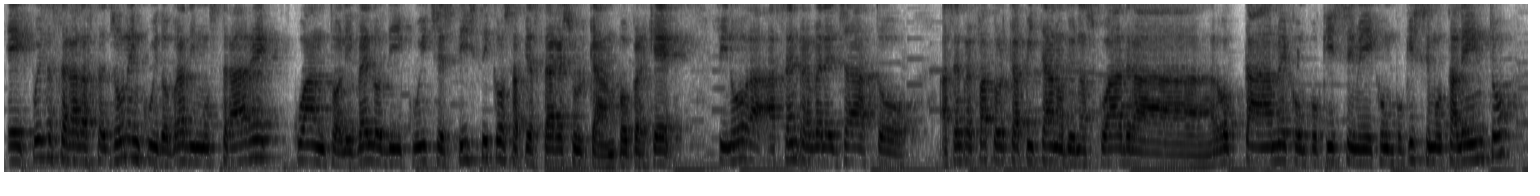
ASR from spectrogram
e questa sarà la stagione in cui dovrà dimostrare quanto a livello di QI cestistico sappia stare sul campo perché finora ha sempre veleggiato ha sempre fatto il capitano di una squadra rottame con, con pochissimo talento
